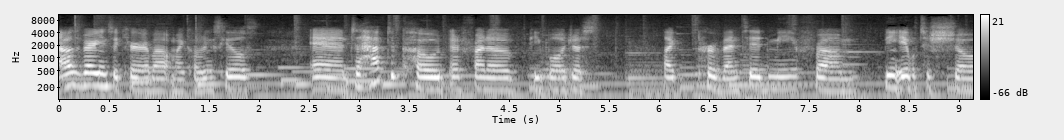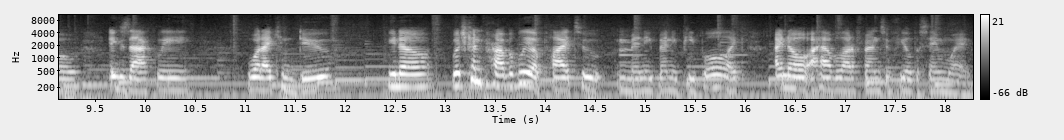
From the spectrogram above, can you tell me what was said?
I was very insecure about my coding skills and to have to code in front of people just like prevented me from being able to show exactly what I can do, you know, which can probably apply to many, many people. Like, I know I have a lot of friends who feel the same way.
